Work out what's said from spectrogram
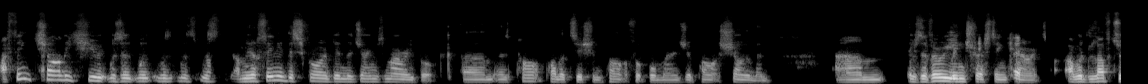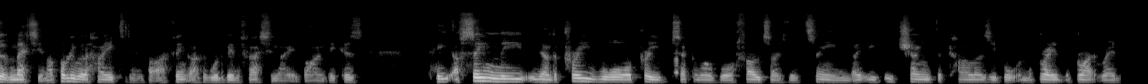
I think Charlie Hewitt was, a, was was was. I mean, I've seen him described in the James Murray book um, as part politician, part football manager, part showman. Um, it was a very interesting character. I would love to have met him. I probably would have hated him, but I think I would have been fascinated by him because he. I've seen the you know the pre-war, pre-Second World War photos of the team. They, he, changed the colours. He brought in the bright, the bright red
